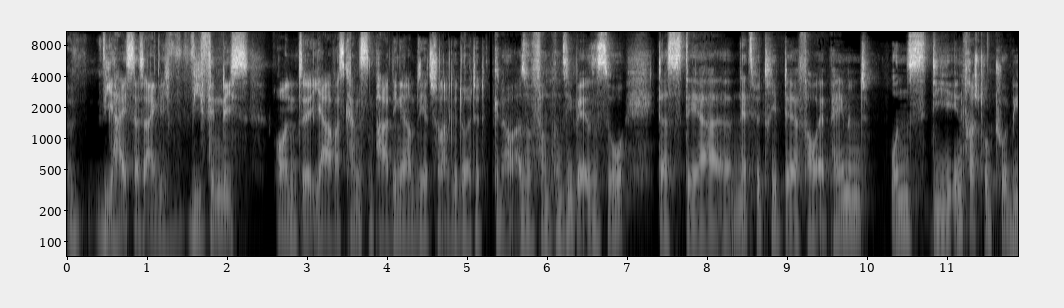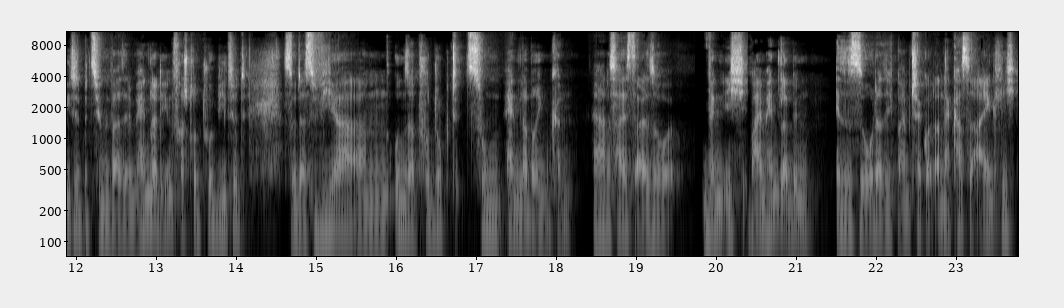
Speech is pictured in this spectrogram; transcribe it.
wie heißt das eigentlich? Wie finde ich's? Und äh, ja, was kann es? Ein paar Dinge haben Sie jetzt schon angedeutet. Genau, also vom Prinzip her ist es so, dass der Netzbetrieb der VR Payment uns die Infrastruktur bietet, beziehungsweise dem Händler die Infrastruktur bietet, so dass wir ähm, unser Produkt zum Händler bringen können. Ja, das heißt also, wenn ich beim Händler bin, ist es so, dass ich beim Checkout an der Kasse eigentlich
